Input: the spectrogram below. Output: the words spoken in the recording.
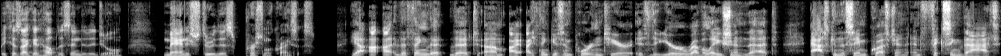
because I could help this individual manage through this personal crisis. Yeah, I, I, the thing that that um, I, I, think is important here is that your revelation that asking the same question and fixing that,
